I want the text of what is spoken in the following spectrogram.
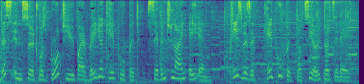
This insert was brought to you by Radio K Pulpit, 7 to 9 a.m. Please visit kpulpit.co.za.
